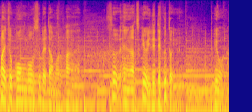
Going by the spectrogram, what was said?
まあ、一応今後全てアモルファンス変圧器を入れていくというような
